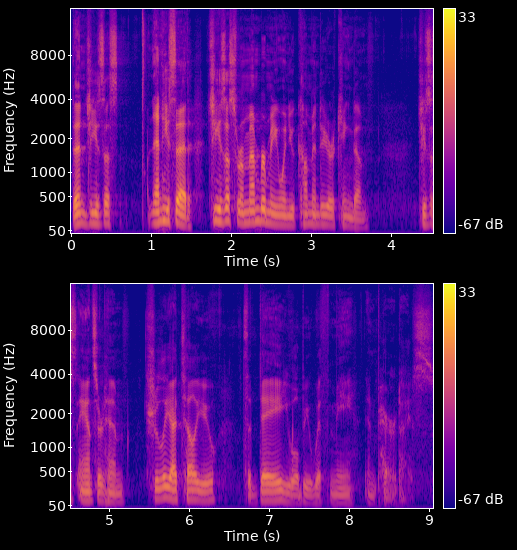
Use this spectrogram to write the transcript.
Then Jesus then he said, Jesus, remember me when you come into your kingdom. Jesus answered him, Truly I tell you, today you will be with me in paradise.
